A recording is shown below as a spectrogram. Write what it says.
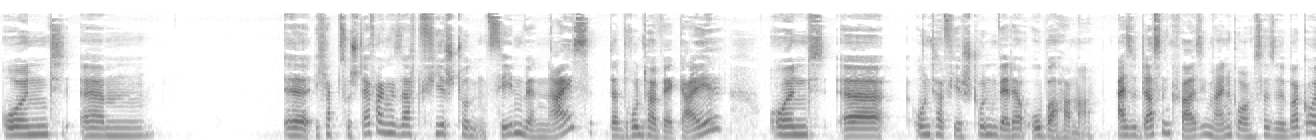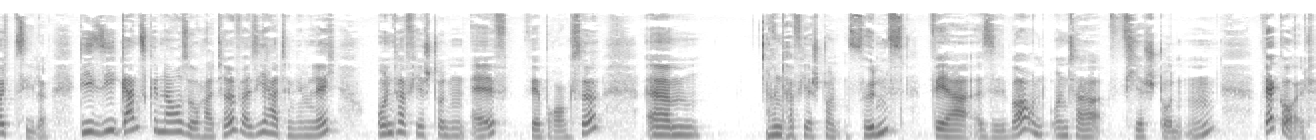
und ähm, äh, ich habe zu Stefan gesagt, vier Stunden zehn wäre nice, darunter wäre geil und äh, unter vier Stunden wäre der Oberhammer. Also das sind quasi meine Bronze, Silber, Gold Ziele, die sie ganz genauso hatte, weil sie hatte nämlich unter vier Stunden elf wäre Bronze, ähm, unter vier Stunden fünf wäre Silber und unter vier Stunden wäre Gold.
